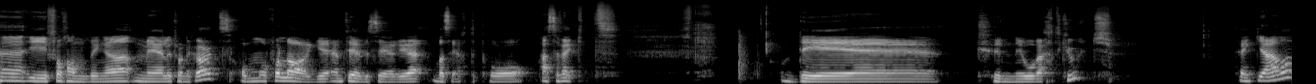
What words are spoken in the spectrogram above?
eh, i forhandlinger med Electronic Arts om å få lage en TV-serie basert på Ass Effect. Det kunne jo vært kult, tenker jeg, da.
